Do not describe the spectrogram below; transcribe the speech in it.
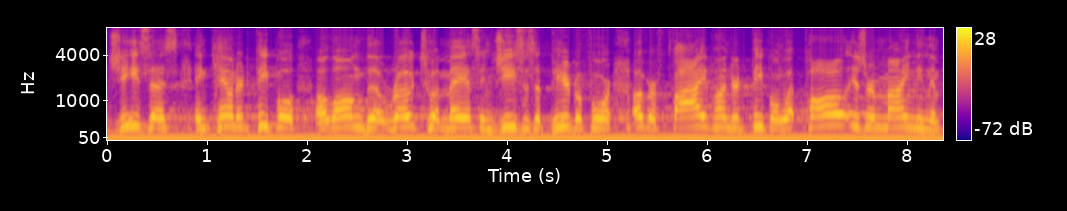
Jesus encountered people along the road to Emmaus, and Jesus appeared before over 500 people. And what Paul is reminding them,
